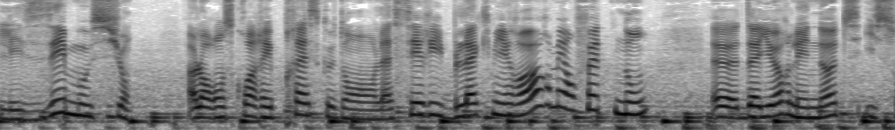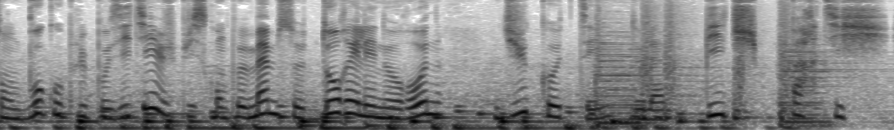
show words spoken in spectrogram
les émotions. Alors on se croirait presque dans la série Black Mirror, mais en fait non. Euh, d'ailleurs les notes y sont beaucoup plus positives puisqu'on peut même se dorer les neurones du côté de la beach party.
